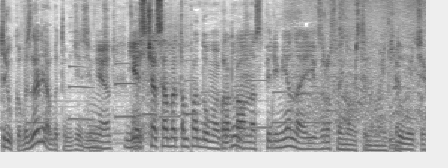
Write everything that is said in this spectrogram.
трюка. Вы знали об этом, День Нет. Я сейчас об этом подумаю, Подумаешь? пока у нас перемена и взрослые новости на маяке. Думайте.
